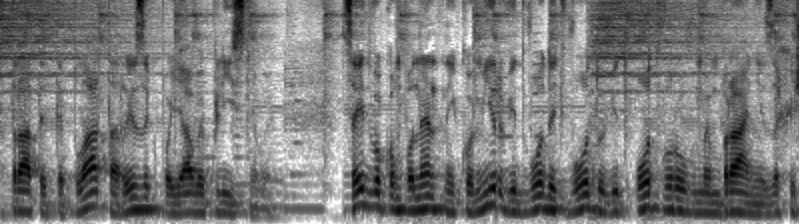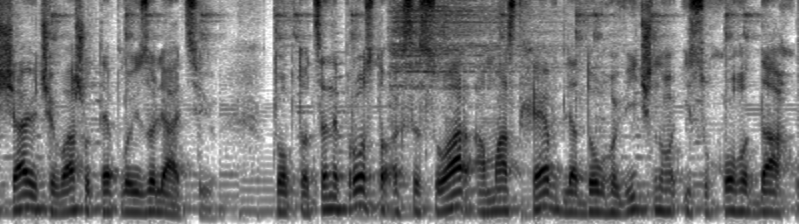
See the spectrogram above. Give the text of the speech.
втрати тепла та ризик появи плісняви. Цей двокомпонентний комір відводить воду від отвору в мембрані, захищаючи вашу теплоізоляцію. Тобто це не просто аксесуар, а must-have для довговічного і сухого даху.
